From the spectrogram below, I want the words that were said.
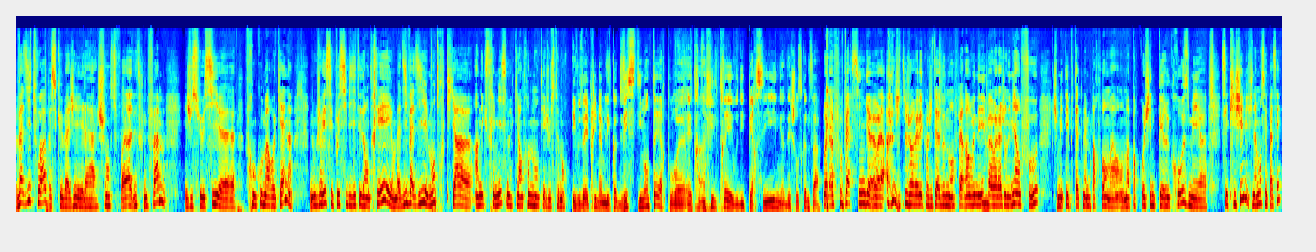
Vas-y, toi, parce que bah, j'ai la chance voilà, d'être une femme, et je suis aussi euh, franco-marocaine. Donc j'avais ces possibilités d'entrée, et on m'a dit vas-y, et montre qu'il y a un extrémisme qui est en train de monter, justement. Et vous avez pris même les codes vestimentaires pour être infiltré. Vous dites piercing, des choses comme ça. Voilà, faux piercing, euh, voilà. J'ai toujours rêvé quand j'étais ado de m'en faire un au nez. Mm. Bah voilà, j'en ai mis un faux. Je m'étais peut-être même parfois, on m'a reproché une perruque rose, mais euh, c'est cliché, mais finalement c'est passé.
